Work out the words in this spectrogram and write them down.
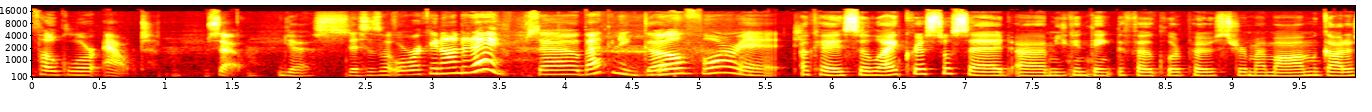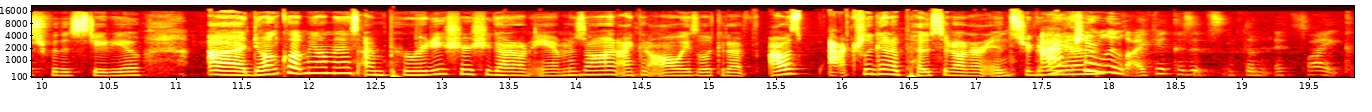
folklore out. So, Yes. this is what we're working on today. So, Bethany, go for it. Okay, so like Crystal said, um, you can thank the folklore poster my mom got us for the studio. Uh, don't quote me on this. I'm pretty sure she got it on Amazon. I can always look it up. I was actually gonna post it on her Instagram. I actually really like it because it's the, it's like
